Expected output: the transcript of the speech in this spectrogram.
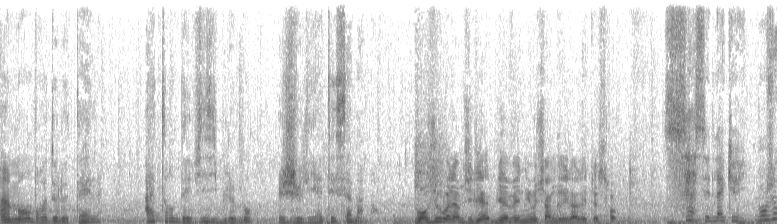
Un membre de l'hôtel attendait visiblement Juliette et sa maman. Bonjour Madame Juliette, bienvenue au Shangri-La Lettestrop. Ça, c'est de l'accueil. Bonjour.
